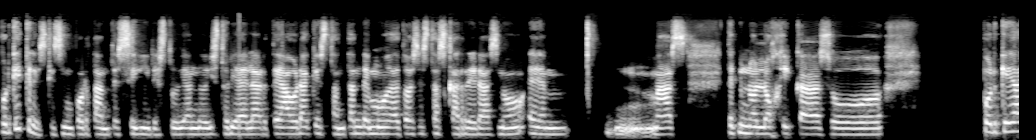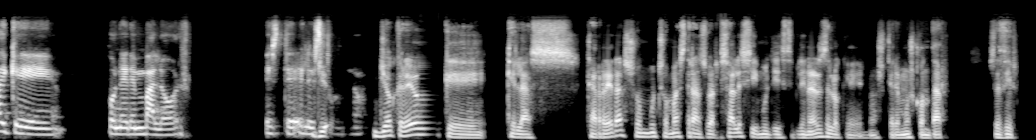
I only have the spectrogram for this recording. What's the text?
¿por qué crees que es importante seguir estudiando historia del arte ahora que están tan de moda todas estas carreras ¿no? Em, más tecnológicas? O, ¿Por qué hay que poner en valor este, el estudio? Yo, creo que, que las carreras son mucho más transversales y multidisciplinares de lo que nos queremos contar. Es decir,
